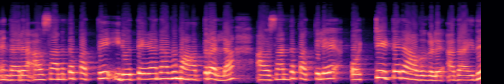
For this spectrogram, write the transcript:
എന്താ പറയുക അവസാനത്തെ പത്ത് ഇരുപത്തേഴാം രാവ് മാത്രമല്ല അവസാനത്തെ പത്തിലെ ഒറ്റയിട്ട രാവുകൾ അതായത്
